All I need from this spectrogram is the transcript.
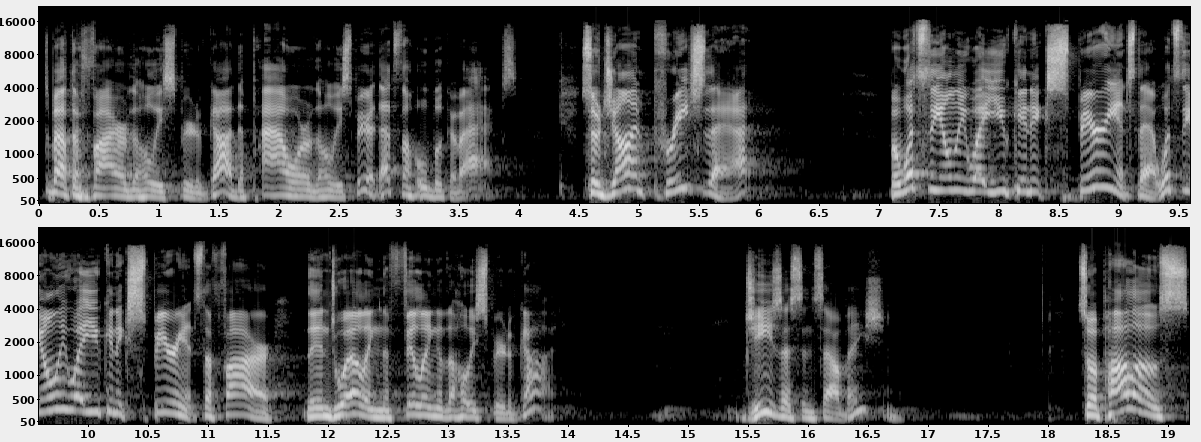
It's about the fire of the Holy Spirit of God, the power of the Holy Spirit. That's the whole book of Acts. So, John preached that. But what's the only way you can experience that? What's the only way you can experience the fire, the indwelling, the filling of the Holy Spirit of God? Jesus and salvation. So Apollos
